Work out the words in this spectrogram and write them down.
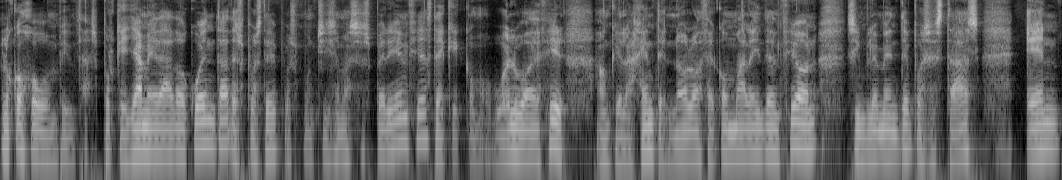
lo cojo con pinzas, porque ya me he dado cuenta después de pues, muchísimas experiencias de que, como vuelvo a decir, aunque la gente no lo hace con mala intención, simplemente pues estás en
